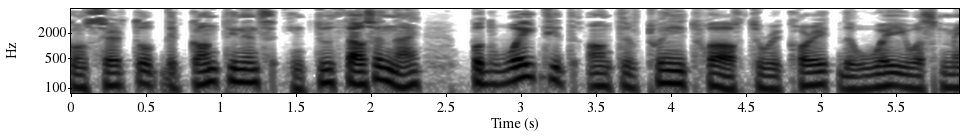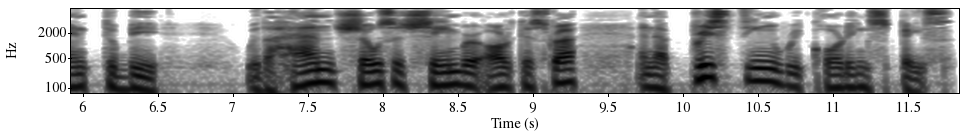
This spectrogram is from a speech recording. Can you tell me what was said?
Concerto de Continents in 2009, but waited until 2012 to record it the way it was meant to be, with a hand-chosen chamber orchestra and a pristine recording space.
